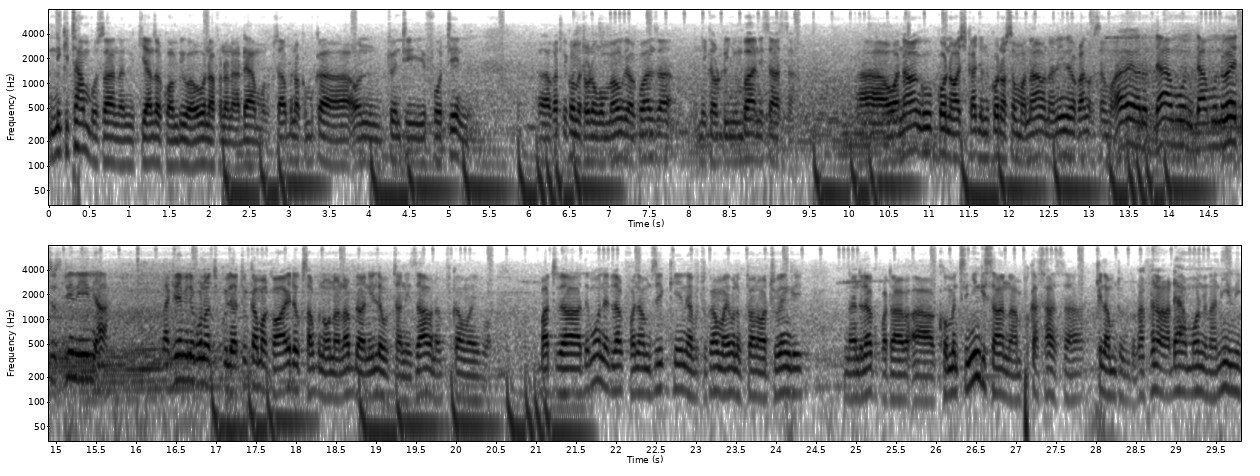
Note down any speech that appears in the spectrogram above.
ni kitambo sana nikianza kuambiwa wewe unafanana na Diamond kwa sababu nakumbuka on 2014 uh, wakati nilikuwa nimetoa ngoma yangu ya kwanza nikarudi nyumbani sasa uh, wanangu huko na washikaji nilikuwa nasoma nao na nini wakaanza kusema hey, Diamond Diamond wetu sijui nini. Ah lakini mimi nilikuwa nachukulia tu kama kawaida kwa sababu naona labda ni ile utani zao na vitu kama hivyo. But uh, the more naendelea kufanya mziki na vitu kama hivyo nakutana na watu wengi naendelea kupata uh, comment nyingi sana mpaka sasa kila mtu unafanya na Diamond na nini.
